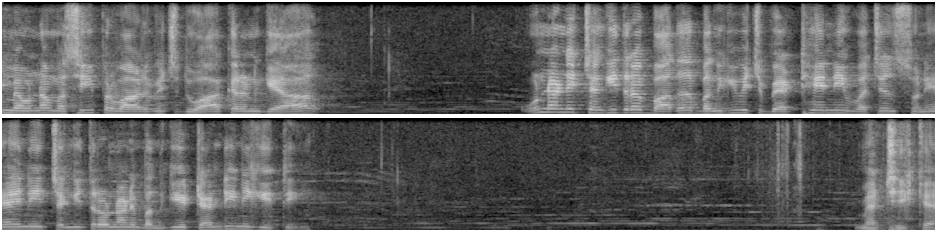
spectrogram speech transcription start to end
ਮੈਂ ਉਹਨਾਂ ਮਸੀਹ ਪਰਿਵਾਰ ਵਿੱਚ ਦੁਆ ਕਰਨ ਗਿਆ। ਉਹਨਾਂ ਨੇ ਚੰਗੀ ਤਰ੍ਹਾਂ ਇਬਾਦਤ ਬੰਦਗੀ ਵਿੱਚ ਬੈਠੇ ਨਹੀਂ, ਵਚਨ ਸੁਣਿਆ ਹੀ ਨਹੀਂ, ਚੰਗੀ ਤਰ੍ਹਾਂ ਉਹਨਾਂ ਨੇ ਬੰਦਗੀ ਅਟੈਂਡ ਹੀ ਨਹੀਂ ਕੀਤੀ। ਮੈਂ ਠੀਕ ਹੈ।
